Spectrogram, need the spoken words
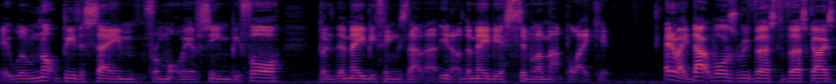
It will not be the same from what we have seen before, but there may be things that, uh, you know, there may be a similar map like it. Anyway, that was Reverse the Verse, guys.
